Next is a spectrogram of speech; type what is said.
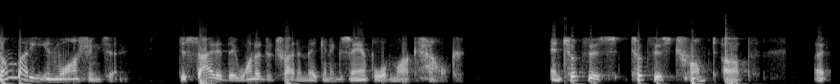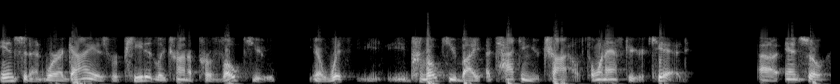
somebody in Washington decided they wanted to try to make an example of Mark Houck, and took this took this trumped up uh, incident where a guy is repeatedly trying to provoke you, you know, with provoke you by attacking your child, going after your kid, uh, and so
